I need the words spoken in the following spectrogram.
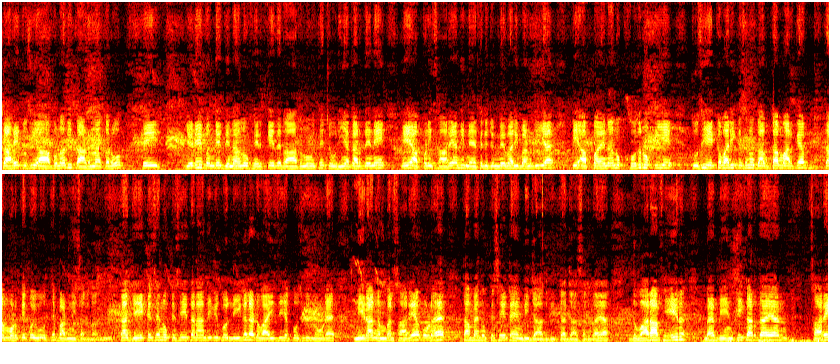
ਚਾਹੇ ਤੁਸੀਂ ਆਪ ਉਹਨਾਂ ਦੀ ਤਾੜਨਾ ਕਰੋ, ਤੇ ਜਿਹੜੇ ਬੰਦੇ ਦਿਨਾਂ ਨੂੰ ਫਿਰ ਕੇ ਤੇ ਰਾਤ ਨੂੰ ਇੱਥੇ ਚੋਰੀਆਂ ਕਰਦੇ ਨੇ, ਇਹ ਆਪਣੀ ਸਾਰਿਆਂ ਦੀ ਨੈਤਿਕ ਜ਼ਿੰਮੇਵਾਰੀ ਬਣਦੀ ਆ ਕਿ ਆਪਾਂ ਇਹਨਾਂ ਨੂੰ ਖੁਦ ਰੋਕੀਏ। ਤੁਸੀਂ ਇੱਕ ਵਾਰੀ ਕਿਸੇ ਨੂੰ ਦਬਕਾ ਮਾਰ ਕੇ ਤਾਂ ਮੁੜ ਕੇ ਕੋਈ ਉੱਥੇ ਵੜ ਨਹੀਂ ਸਕਦਾ। ਤਾਂ ਜੇ ਕਿਸੇ ਨੂੰ ਕਿਸੇ ਤਰ੍ਹਾਂ ਦੀ ਵੀ ਕੋਈ ਲੀਗਲ ਐਡਵਾਈਸ ਦੀ ਜਾਂ ਕੁਝ ਵੀ ਲੋੜ ਹੈ, ਮੇਰਾ ਨੰਬਰ ਸਾਰਿਆਂ ਕੋਲ ਹੈ, ਤਾਂ ਮੈਨੂੰ ਕਿਸੇ ਟਾਈਮ ਵੀ ਯਾਦ ਕੀਤਾ ਜਾ ਸਕਦਾ ਆ। ਦੁਬਾਰਾ ਫੇਰ ਮੈਂ ਬੇਨਤੀ ਕਰਦਾ ਆ ਸਾਰੇ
